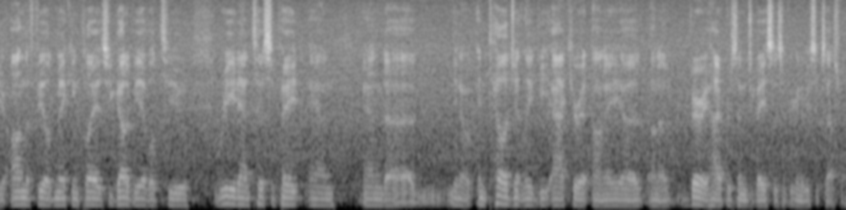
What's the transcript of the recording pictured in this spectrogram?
you're on the field making plays. You got to be able to read, anticipate, and and uh, you know intelligently be accurate on a uh, on a very high percentage basis if you're going to be successful.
